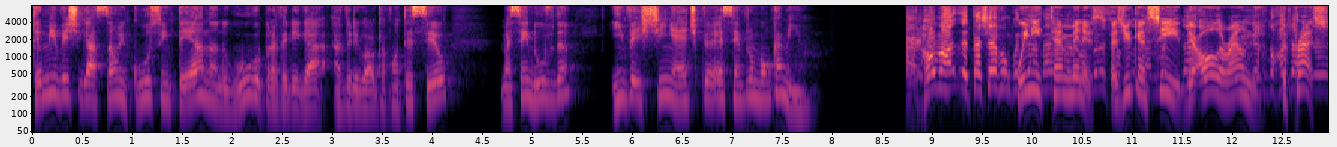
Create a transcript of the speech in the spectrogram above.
Tem uma investigação em curso interna do Google para averiguar, averiguar o que aconteceu, mas sem dúvida, investir em ética é sempre um bom caminho. We need 10 minutes. As you can see, they're all around me. The press,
